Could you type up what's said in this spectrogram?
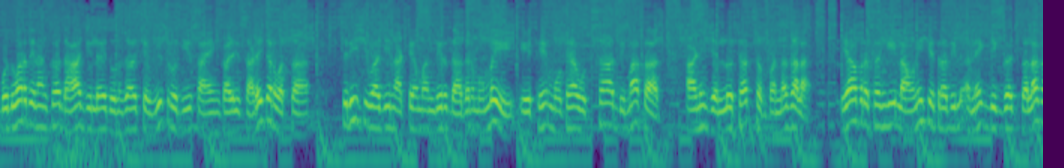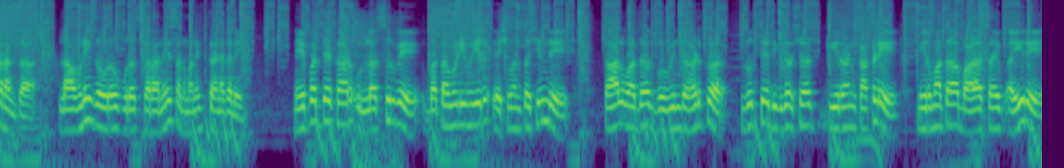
बुधवार दिनांक दहा जुलै दोन हजार चोवीस रोजी सायंकाळी साडेचार वाजता श्री शिवाजी नाट्य मंदिर दादर मुंबई येथे मोठ्या उत्साहात दिमाखात आणि जल्लोषात संपन्न झाला. या प्रसंगी लावणी क्षेत्रातील अनेक दिग्गज कलाकारांचा लावणी गौरव पुरस्काराने सन्मानित करण्यात आले. नेपथ्यकार उल्हास सुर्वे बतावडीवीर यशवंत शिंदे तालवादक गोविंद हडकर नृत्य दिग्दर्शक किरण काकडे निर्माता बाळासाहेब अहिरे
